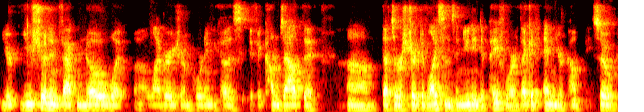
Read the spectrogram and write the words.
you're, you should in fact know what uh, libraries you're importing because if it comes out that um, that's a restrictive license and you need to pay for it, that could end your company. So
